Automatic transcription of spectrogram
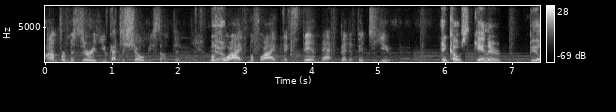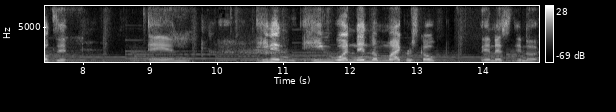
I'm from Missouri. You got to show me something before I before I extend that benefit to you. and Coach Skinner built it, and he didn't. He wasn't in the microscope, and that's in the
